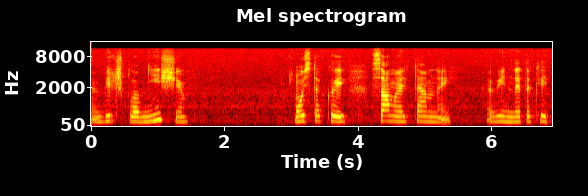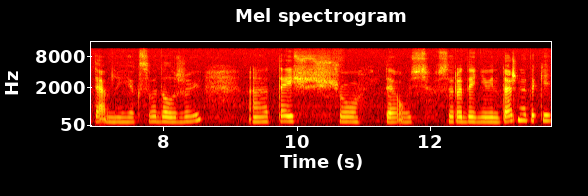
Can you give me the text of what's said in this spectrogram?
більш плавніші. Ось такий самий темний, він не такий темний, як свидолжи. Те, що йде ось всередині, він теж не такий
